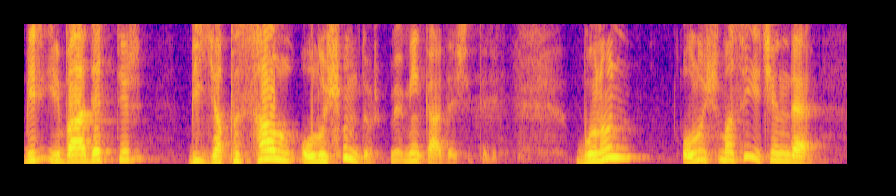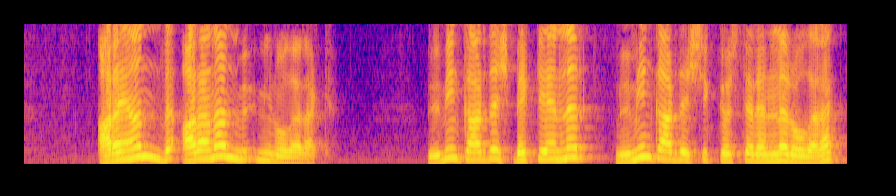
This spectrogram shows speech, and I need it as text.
bir ibadettir, bir yapısal oluşumdur. Mümin kardeşlik dedik. Bunun oluşması için de arayan ve aranan mümin olarak mümin kardeş bekleyenler, mümin kardeşlik gösterenler olarak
